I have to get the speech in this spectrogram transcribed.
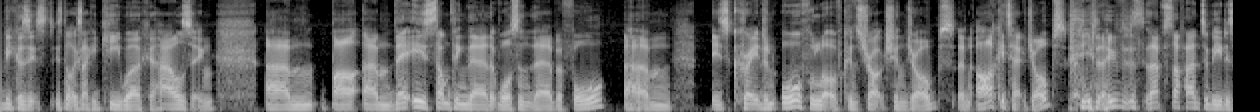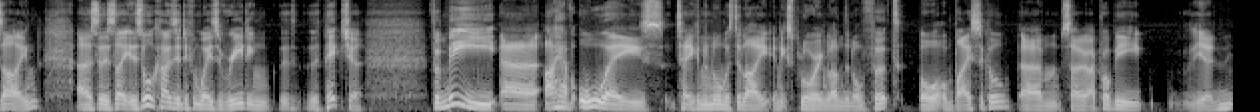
because it's it's not exactly key worker housing, um, but um, there is something there that wasn't there before. Um, it's created an awful lot of construction jobs and architect jobs. you know, that stuff had to be designed. Uh, so there's like there's all kinds of different ways of reading the, the picture. For me, uh, I have always taken enormous delight in exploring London on foot or on bicycle. Um, so I probably you know,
